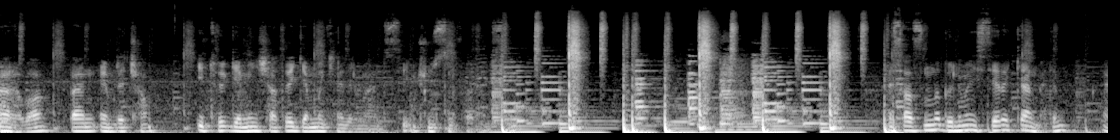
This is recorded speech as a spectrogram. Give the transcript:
Merhaba, ben Emre Çam. İTÜ Gemi İnşaatı ve Gemi Makineleri Mühendisi 3. sınıf öğrencisiyim. Esasında bölüme isteyerek gelmedim. Ee,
